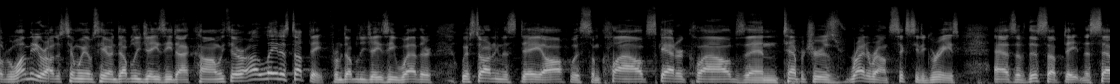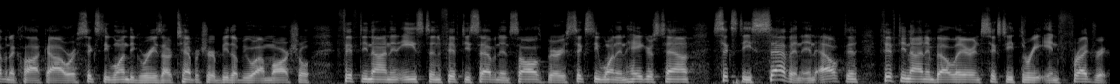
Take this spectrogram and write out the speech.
everyone, meteorologist Tim Williams here on WJZ.com with your uh, latest update from WJZ weather. We're starting this day off with some clouds, scattered clouds, and temperatures right around 60 degrees. As of this update in the 7 o'clock hour, 61 degrees our temperature at BWI Marshall, 59 in Easton, 57 in Salisbury, 61 in Hagerstown, 67 in Elkton, 59 in Bel Air, and 63 in Frederick.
